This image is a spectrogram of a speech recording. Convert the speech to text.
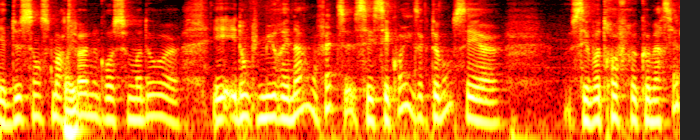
Il y a 200 smartphones, grosso modo. Euh. Et, donc Murena, en fait, c'est quoi exactement? Euh, C'est votre offre commerciale?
